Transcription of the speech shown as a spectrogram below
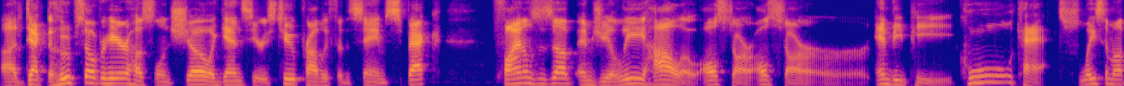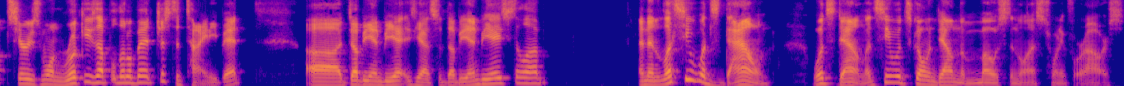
Uh, Deck the Hoops over here. Hustle and Show again, Series Two, probably for the same spec. Finals is up. MGLE, Hollow, All Star, All Star, MVP, Cool Cats. Lace them up. Series one rookies up a little bit, just a tiny bit. Uh, WNBA, yeah, so WNBA still up. And then let's see what's down. What's down? Let's see what's going down the most in the last 24 hours.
